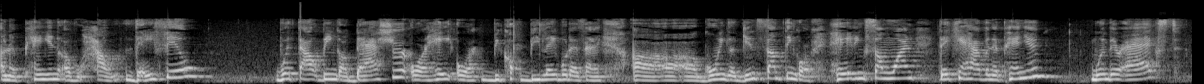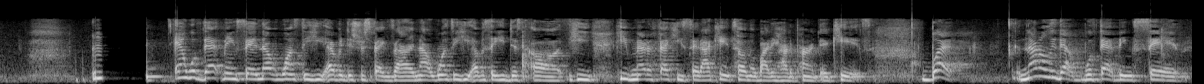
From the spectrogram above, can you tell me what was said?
an opinion of how they feel without being a basher or hate or be, be labeled as a uh, uh, uh, going against something or hating someone. They can't have an opinion when they're asked. And with that being said, never once did he ever disrespect Zara. Not once did he ever say he just uh he he matter of fact he said I can't tell nobody how to parent their kids. But not only that, with that being said,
